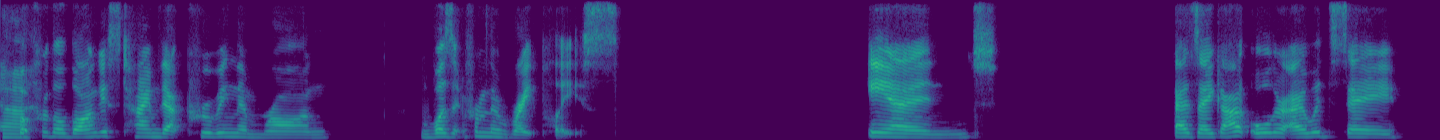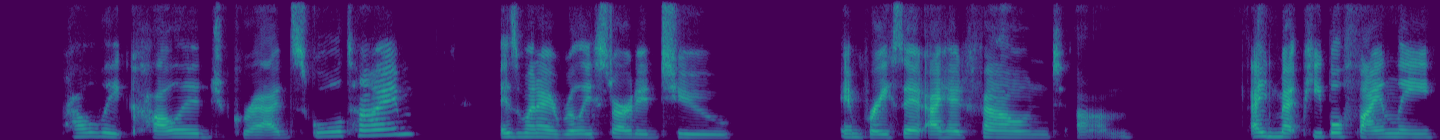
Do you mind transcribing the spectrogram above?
Yeah. But for the longest time, that proving them wrong wasn't from the right place. And as I got older, I would say probably college, grad school time is when I really started to embrace it. I had found, um, I'd met people finally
